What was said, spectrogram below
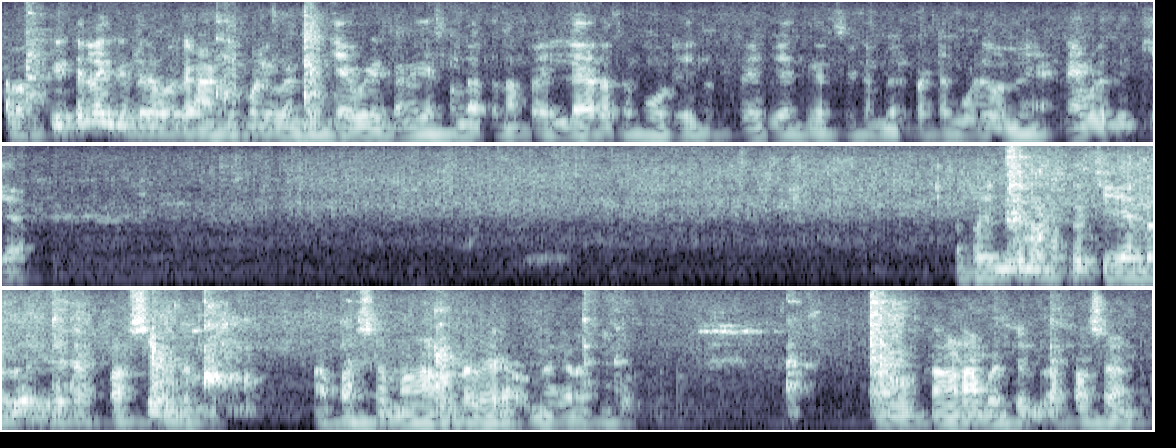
അപ്പോൾ കിട്ടലും കിട്ടലും ഒരു അടിപൊളി വെണ്ടയ്ക്ക വഴി കണക്കേസ് ഉണ്ടാക്കുന്നത് അപ്പോൾ എല്ലാവരും സപ്പോർട്ട് ചെയ്ത് സബ്സ്ക്രൈബ് ചെയ്യുക തീർച്ചയായിട്ടും ബെൽബട്ടൻ കൂടി ഒന്ന് എനേബിൾ നിൽക്കുക. അപ്പോൾ ഇനി നമുക്ക് ചെയ്യേണ്ടത് ഇതിന്റെ പശയുണ്ട്. ആ പശ മാറുന്ന വരെ ഒന്ന് ഇളക്കി കൊടുക്കണം നമുക്ക് കാണാൻ പറ്റും പശ ഉണ്ട്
